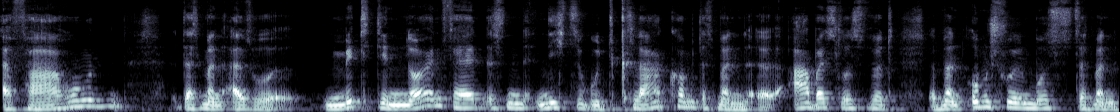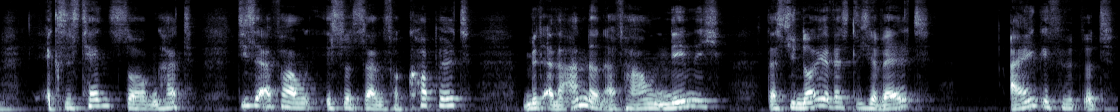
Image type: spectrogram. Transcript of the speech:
Erfahrungen, dass man also mit den neuen Verhältnissen nicht so gut klarkommt, dass man äh, arbeitslos wird, dass man umschulen muss, dass man Existenzsorgen hat. Diese Erfahrung ist sozusagen verkoppelt mit einer anderen Erfahrung, nämlich, dass die neue westliche Welt eingeführt wird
